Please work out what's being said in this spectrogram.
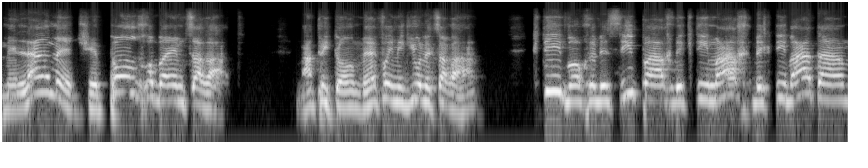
מלמד שפורחו בהם צרת, מה פתאום? מאיפה הם הגיעו לצרה? כתיב אוכל וסיפח וכתיב אטם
